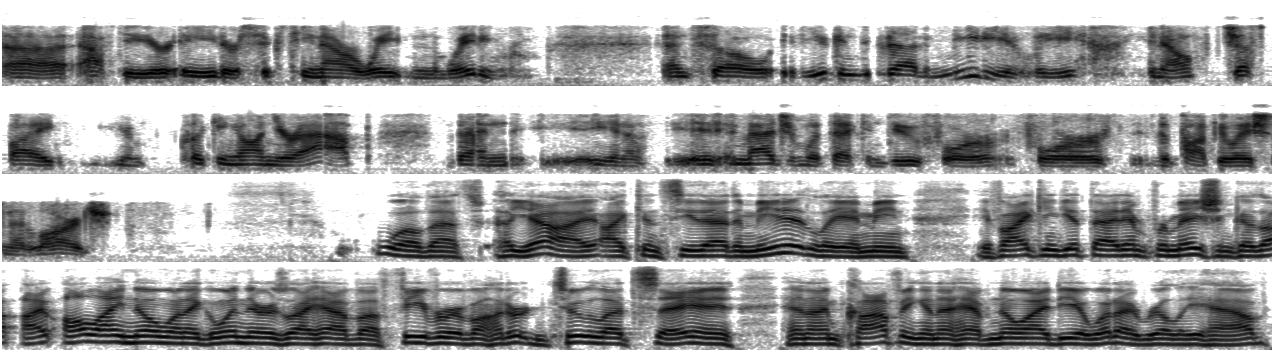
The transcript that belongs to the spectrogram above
uh, after your 8 or 16 hour wait in the waiting room. And so if you can do that immediately, you know, just by you know, clicking on your app, then you know, imagine what that can do for for the population at large. Well, that's yeah, I, I, can see that immediately. I mean, if I can get that information, because I, all I know when I go in there is I have a fever of 102, let's say, and, and, I'm coughing and I have no idea what I really have.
